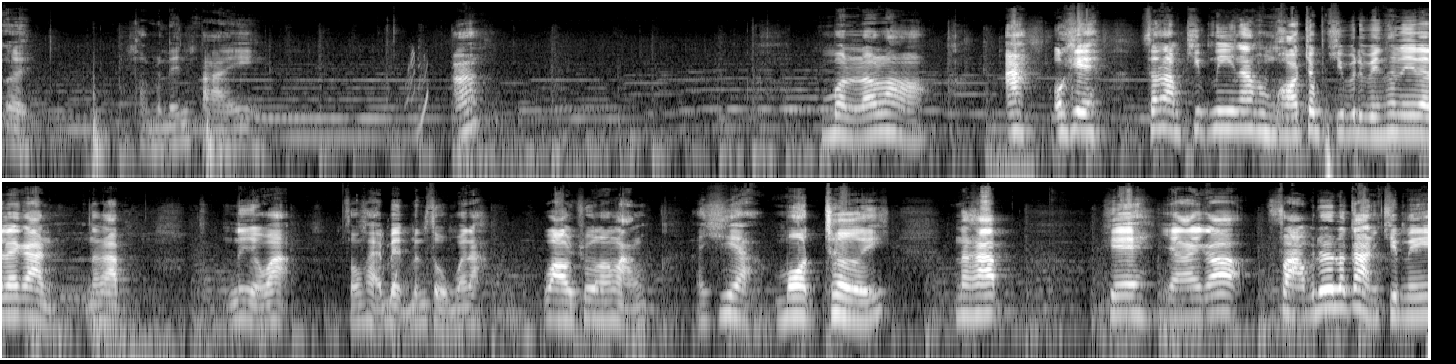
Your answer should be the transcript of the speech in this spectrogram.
เอ้ยทำมันเล่นไปอะหมดแล้วหรอ อะ โอเคสำหรับคลิปนี้นะ ผมขอจบคลิปบริเวณเท่านี้เลยแล้วกันนะครับเนื่องจากว่าสงสัยเบ็ดมันสูงไปนะว้าวช่วงหลังๆไอ้เหี้ยหมดเฉยนะครับ โอเคยังไงก็ฝากไปด้วยแล้วกันคลิปนี้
